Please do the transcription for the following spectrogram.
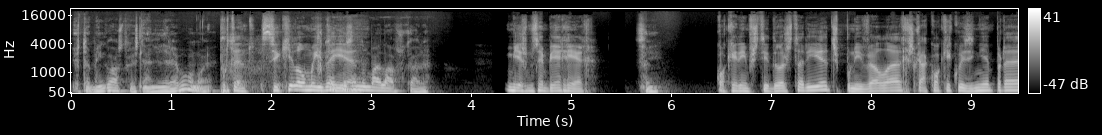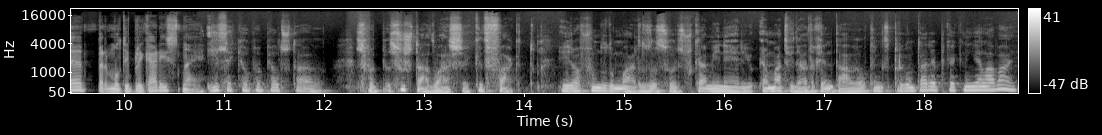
Eu também gosto, ganhar dinheiro é bom, não é? Portanto, se aquilo é uma ideia. É que a gente não vai lá buscar? Mesmo sem PRR. Sim qualquer investidor estaria disponível a arriscar qualquer coisinha para, para multiplicar isso, não é? Esse é que é o papel do Estado. Se o, se o Estado acha que, de facto, ir ao fundo do mar dos Açores buscar minério é uma atividade rentável, tem que se perguntar é porque é que ninguém lá vai.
